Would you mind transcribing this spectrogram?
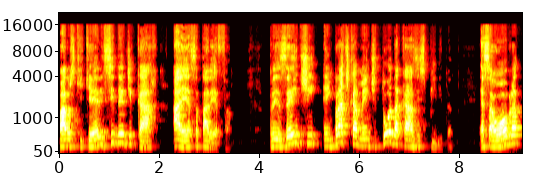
para os que querem se dedicar a essa tarefa. Presente em praticamente toda a casa espírita. Essa obra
